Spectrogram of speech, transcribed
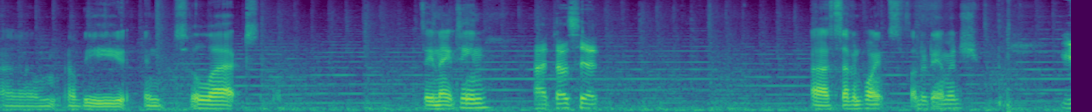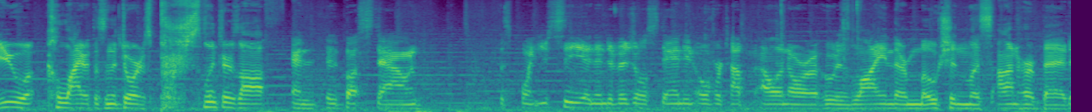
Um, it'll be intellect. I'd say 19. That does hit. Uh, seven points thunder damage. You collide with this, and the door just splinters off and it busts down. At this point, you see an individual standing over top of Eleonora who is lying there motionless on her bed.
